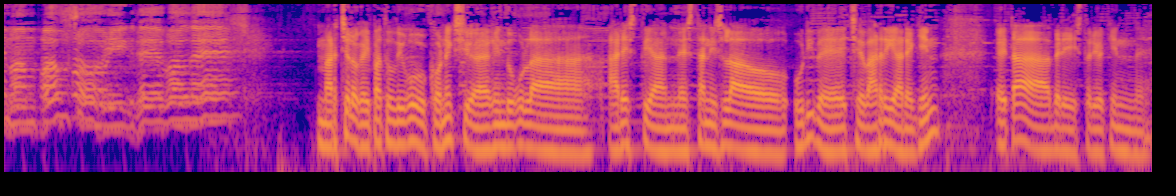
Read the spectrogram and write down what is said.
eman pausorik debalde. Martxelo gaipatu digu konexioa egin dugula arestian Estanislao Uribe etxe barriarekin. Eta bere historioekin eh,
